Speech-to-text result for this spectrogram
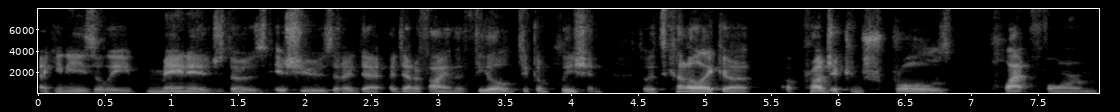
I can easily manage those issues that I de- identify in the field to completion. So it's kind of like a, a project controls platform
